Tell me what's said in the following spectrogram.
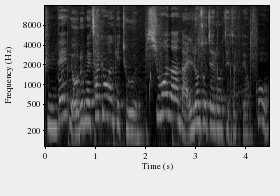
근데 여름에 착용하기 좋은 시원한 나일론 소재로 제작되었고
